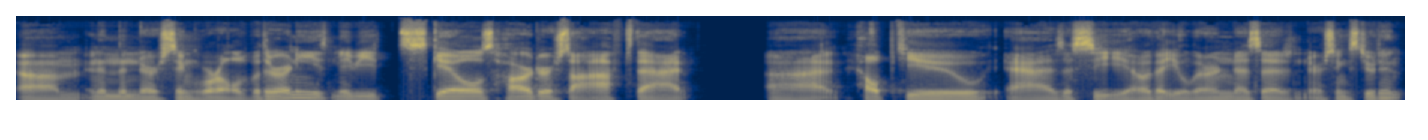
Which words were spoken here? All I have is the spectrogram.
um, and in the nursing world? Were there any maybe skills, hard or soft, that uh, helped you as a CEO that you learned as a nursing student?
